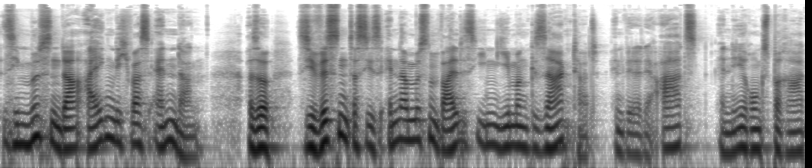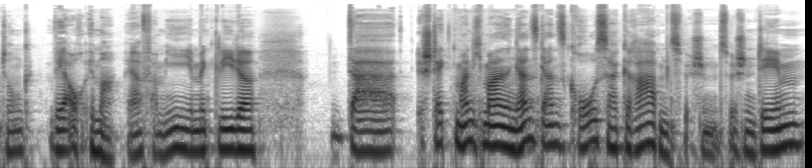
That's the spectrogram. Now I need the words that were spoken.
sie müssen da eigentlich was ändern. Also sie wissen, dass sie es ändern müssen, weil es ihnen jemand gesagt hat. Entweder der Arzt, Ernährungsberatung, wer auch immer, ja, Familienmitglieder da steckt manchmal ein ganz, ganz großer Graben zwischen, zwischen dem,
